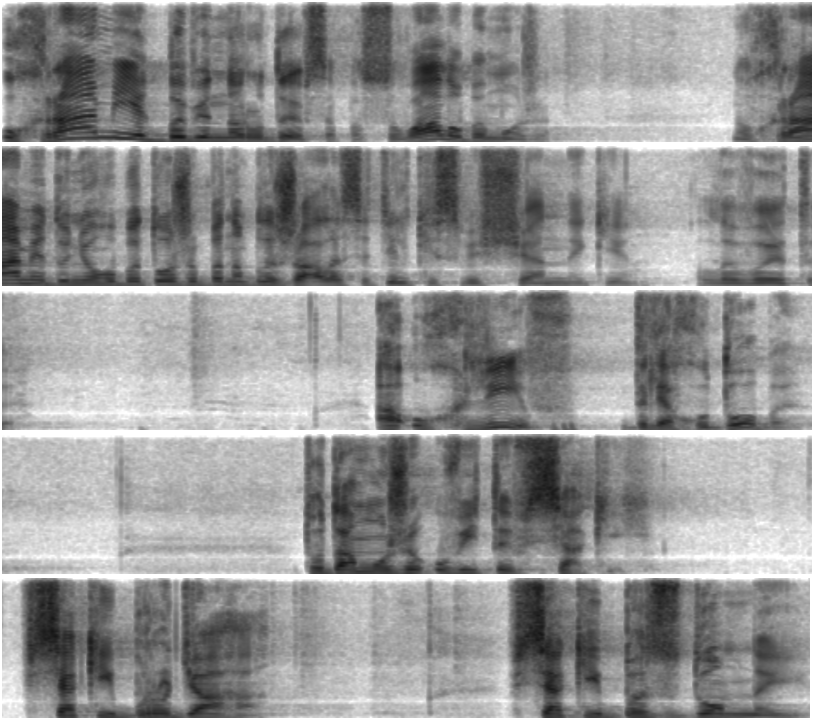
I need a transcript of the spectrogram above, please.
У храмі, якби він народився, пасувало би може. Але в храмі до нього би теж би наближалися тільки священники, левити. А у хлів для худоби туди може увійти всякий, всякий бродяга, всякий бездомний,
